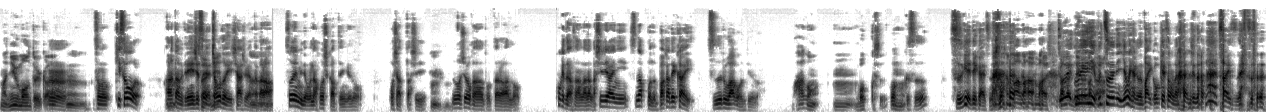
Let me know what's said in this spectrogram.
まあ、入門というか、うんうん。その、基礎を改めて練習するにはうんちょうどいい車種やったから、うんそういう意味でもな、欲しかったんやけど、ポシャったし、うんどうしようかなと思ったら、あの、コケタさんがなんか知り合いにスナップのバカでかいツールワゴンっていうの。ワゴン、うん、ボックス？ボックス、すげえでかいやつな。うん まあまあまあ。上上に普に。通に400のバイク置けそうな感じの サイズのやつ。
